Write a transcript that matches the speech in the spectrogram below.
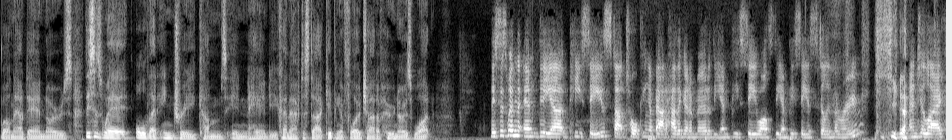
well, now Dan knows. This is where all that intrigue comes in handy. You kind of have to start keeping a flowchart of who knows what. This is when the, M- the uh, PCs start talking about how they're going to murder the NPC whilst the NPC is still in the room. Yeah. And you're like,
